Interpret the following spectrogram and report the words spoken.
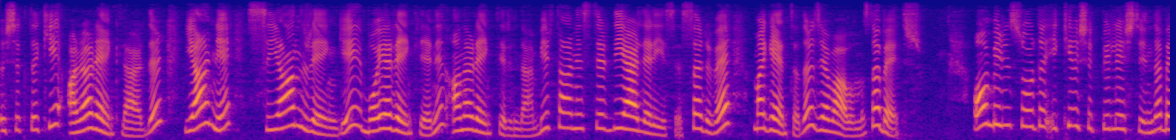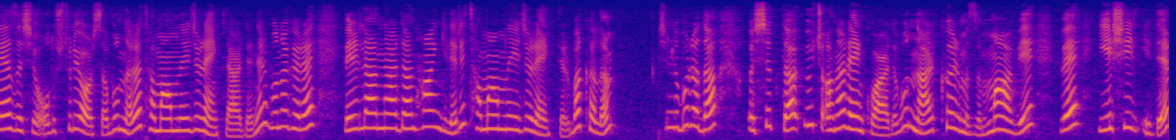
ışıktaki ara renklerdir. Yani siyan rengi boya renklerinin ana renklerinden bir tanesidir. Diğerleri ise sarı ve magentadır. Cevabımız da B'dir. 11. soruda iki ışık birleştiğinde beyaz ışığı oluşturuyorsa bunlara tamamlayıcı renkler denir. Buna göre verilenlerden hangileri tamamlayıcı renktir? Bakalım. Şimdi burada ışıkta 3 ana renk vardı. Bunlar kırmızı, mavi ve yeşil idi.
